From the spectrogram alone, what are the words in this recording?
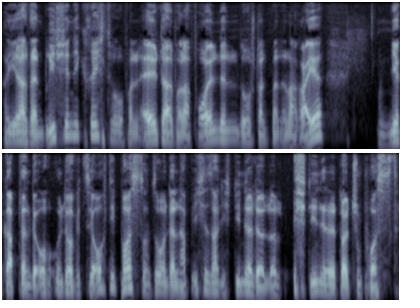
hat jeder sein Briefchen gekriegt, so von den Eltern, von der Freundin, so stand man in einer Reihe. Und mir gab dann der Unteroffizier auch die Post und so. Und dann habe ich gesagt, ich diene der, ich diene der Deutschen Post.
